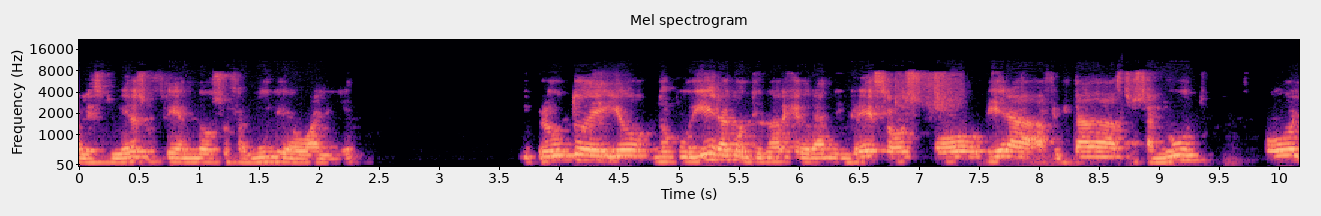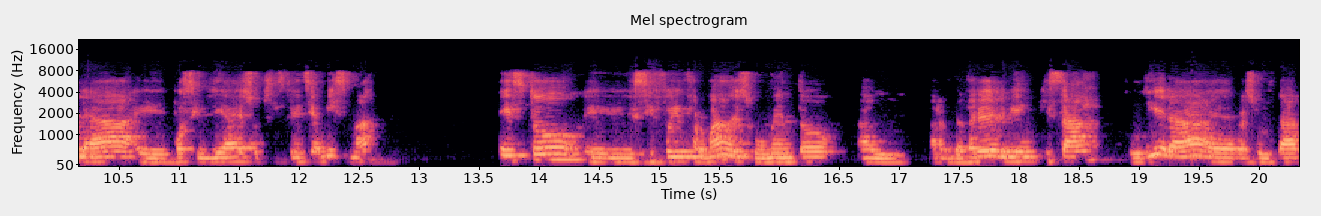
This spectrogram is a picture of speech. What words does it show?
o le estuviera sufriendo su familia o alguien, y producto de ello no pudiera continuar generando ingresos o viera afectada su salud o la eh, posibilidad de subsistencia misma, esto, eh, si fue informado en su momento al arrendatario del bien, quizá pudiera eh, resultar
